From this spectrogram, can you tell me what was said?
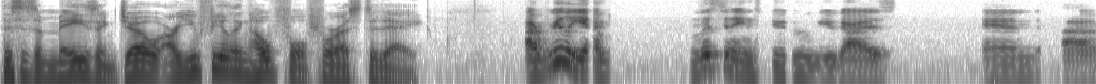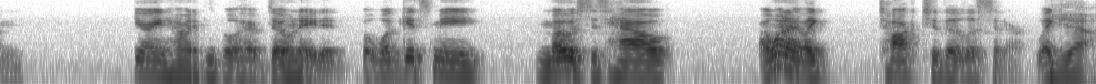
This is amazing. Joe, are you feeling hopeful for us today? I really am listening to you guys and um, hearing how many people have donated. But what gets me most is how I want to like talk to the listener. Like, yeah,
